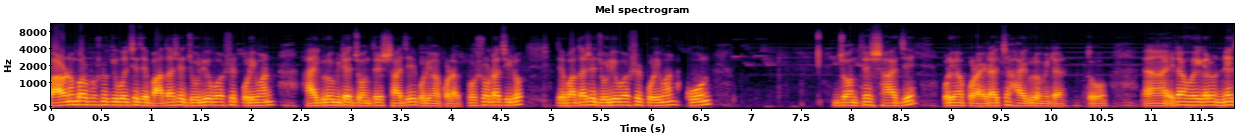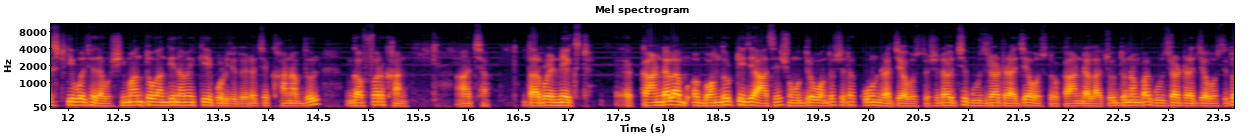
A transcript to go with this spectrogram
বারো নম্বর প্রশ্ন কি বলছে? যে বাতাসে জলীয় বর্ষের পরিমাণ হাইগ্রোমিটার যন্ত্রের সাহায্যে পরিমাপ করা। প্রশ্নটা ছিল যে বাতাসে জলীয় বর্ষের পরিমাণ কোন যন্ত্রের সাহায্যে পরিমাপ করা, এটা হচ্ছে হাইগ্রোমিটার। তো এটা হয়ে গেল নেক্সট কি বলছে? দেখো, সীমান্ত গান্ধী নামে কে পরিচিত? এটা হচ্ছে খান আব্দুল গফ্ফর খান। আচ্ছা তারপরে নেক্সট কান্ডালা বন্দরটি যে আছে, সমুদ্র বন্দর, সেটা কোন রাজ্যে অবস্থিত? সেটা হচ্ছে গুজরাট রাজ্যে অবস্থিত, কান্ডালা। চোদ্দ নম্বর গুজরাট রাজ্যে অবস্থিত।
